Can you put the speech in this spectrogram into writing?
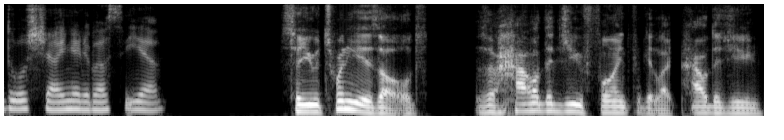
Doshisha University. Yeah. So you were 20 years old. So how did you find forget Like, how did you,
